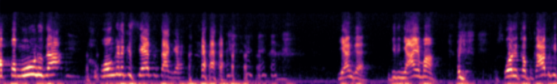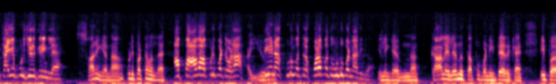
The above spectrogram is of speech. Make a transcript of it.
அப்ப மூணு தான். உங்களுக்கு சேர்த்து தாங்க. ஏங்க இது நியாயமா? ஒரு கப் காபிக்கு கைய புடிச்சு இழுக்கிறீங்களே? சாரிங்க நான் அப்படிப்பட்டவன் இல்ல அப்ப அவ அப்படிப்பட்டவளா? ஐயோ. வீணா குடும்பத்துல குழப்பத்தை உண்டு பண்ணாதீங்க. இல்லைங்க நான் காலையில இருந்து தப்பு பண்ணிட்டே இருக்கேன். இப்ப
